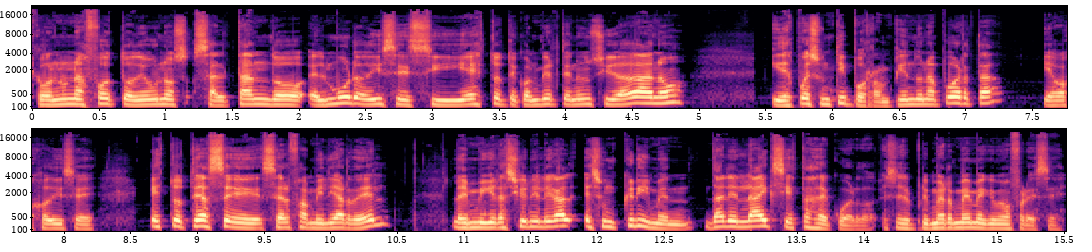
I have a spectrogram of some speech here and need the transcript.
con una foto de unos saltando el muro. Dice si esto te convierte en un ciudadano. Y después un tipo rompiendo una puerta. Y abajo dice, ¿esto te hace ser familiar de él? La inmigración ilegal es un crimen. Dale like si estás de acuerdo. Ese es el primer meme que me ofrece.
